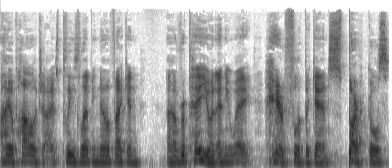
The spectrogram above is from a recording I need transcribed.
I apologize. Please let me know if I can uh, repay you in any way. Hair flip again, sparkles.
